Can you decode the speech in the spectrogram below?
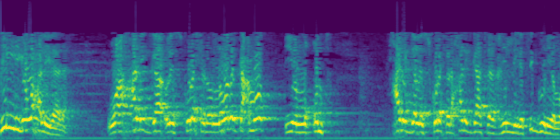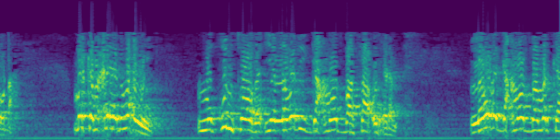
hilliga waxaa la yidhahdaa waa xadhigga layskula xidho labada gacmood iyo luqunta. Xadhigga layskula xidho xadhiggaasaa hilliga si gooniya loo dhaha marka macnaheedu waxa weeye luquntooda iyo labadii gacmood baa saa u xidhan. Labada gacmood baa marka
